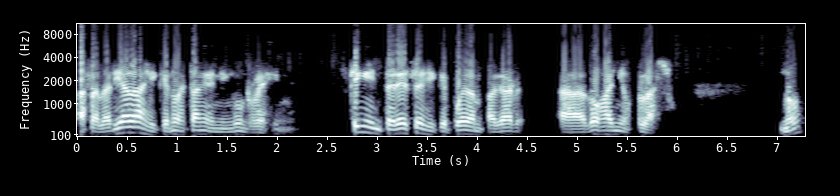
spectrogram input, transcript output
asalariadas y que no están en ningún régimen, sin intereses y que puedan pagar a dos años plazo. ¿no?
